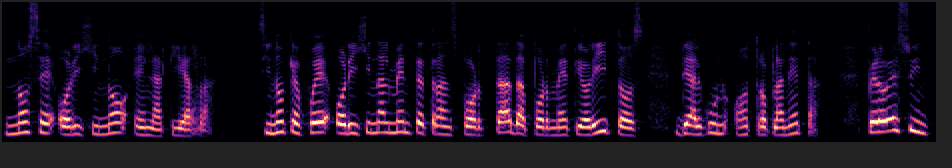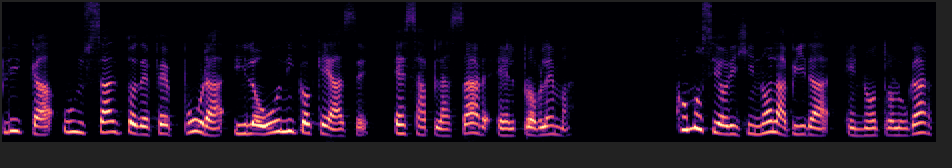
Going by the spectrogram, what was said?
no se originó en la Tierra, sino que fue originalmente transportada por meteoritos de algún otro planeta. Pero eso implica un salto de fe pura y lo único que hace es aplazar el problema. ¿Cómo se originó la vida en otro lugar?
